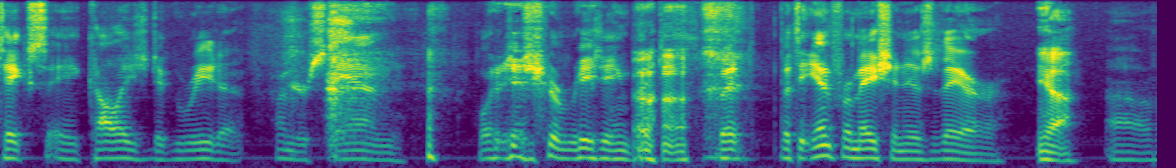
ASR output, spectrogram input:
takes a college degree to understand what it is you're reading, but Uh-huh. but but the information is there. Yeah. Uh,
